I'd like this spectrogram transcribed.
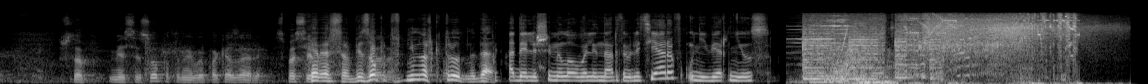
чтобы вместе с опытами вы показали. Спасибо. Хорошо, без опыта немножко трудно, да. Аделя Шамилова, Ленар Давлетьяров, Univer News.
